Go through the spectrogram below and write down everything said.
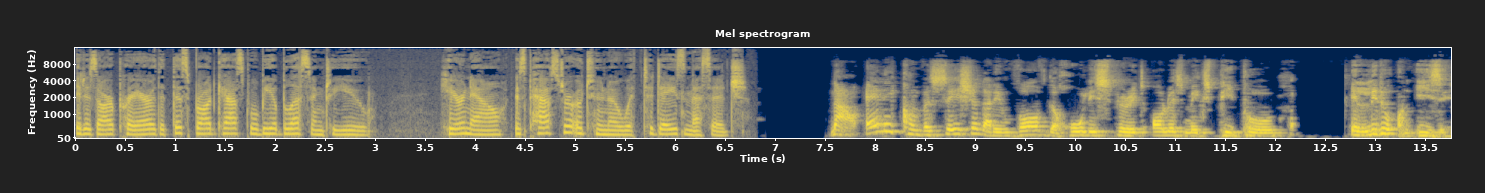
It is our prayer that this broadcast will be a blessing to you. Here now is Pastor Otuno with today's message. Now, any conversation that involves the Holy Spirit always makes people a little uneasy.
